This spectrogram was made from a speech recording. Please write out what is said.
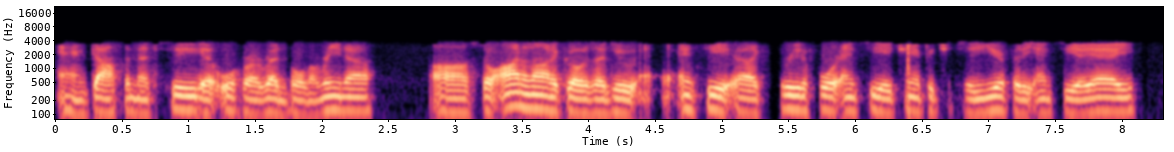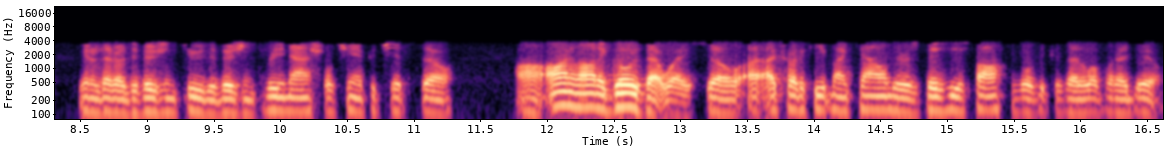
and Gotham FC over at Red Bull Arena. Uh, so on and on it goes. I do NCAA, uh, like three to four NCAA championships a year for the NCAA. You know that are Division two, Division three national championships. So uh, on and on it goes that way. So I, I try to keep my calendar as busy as possible because I love what I do.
